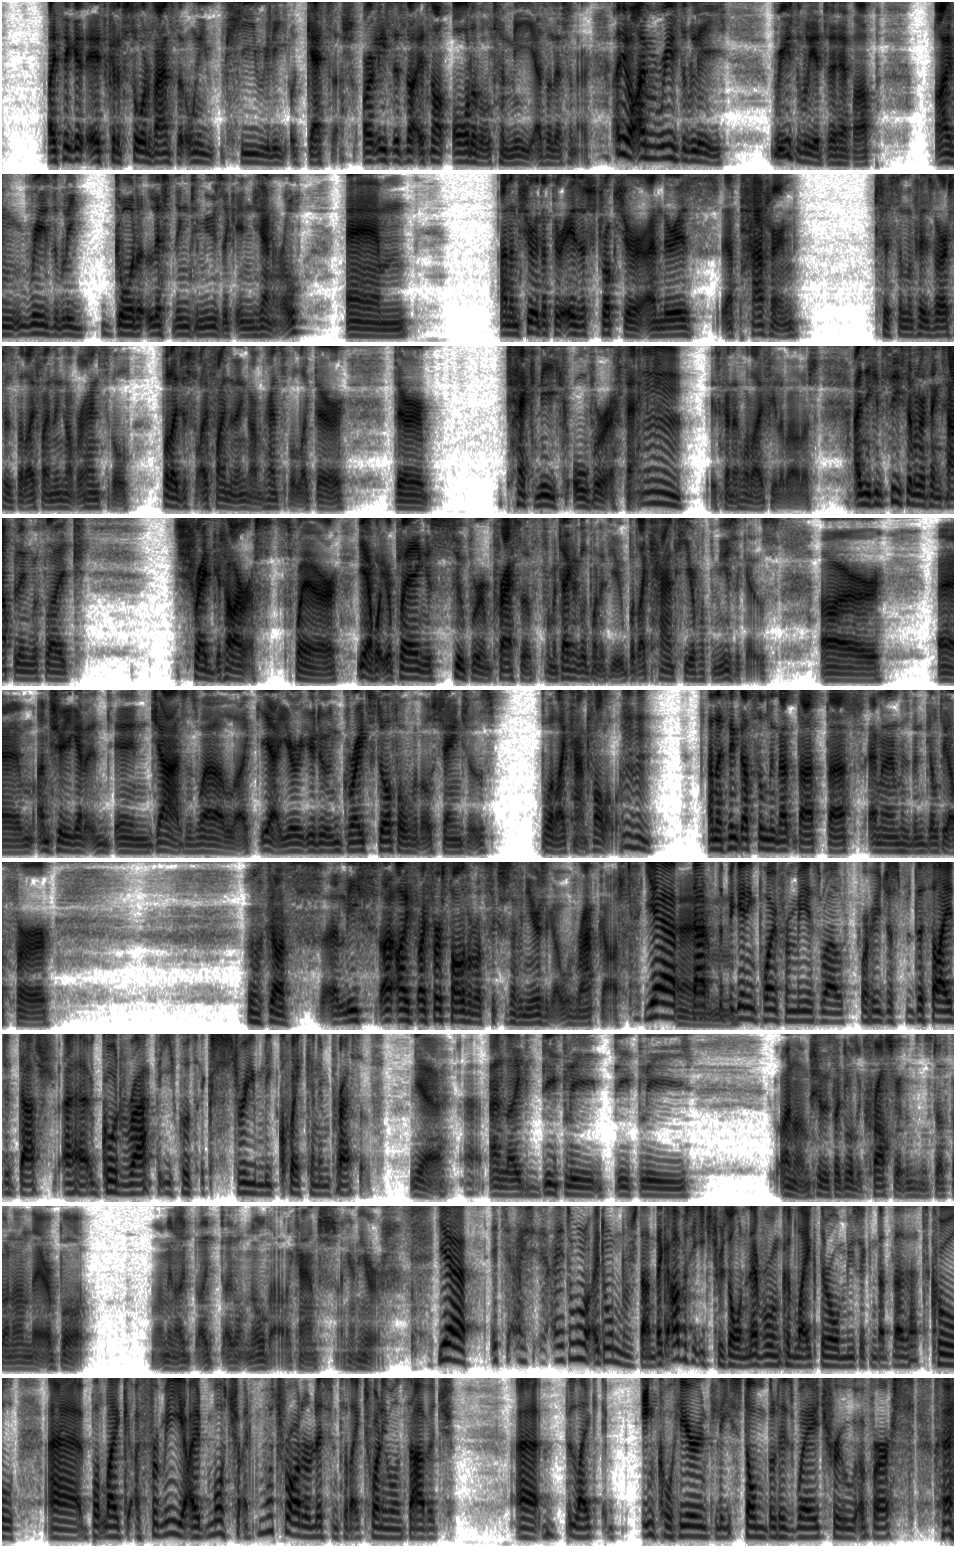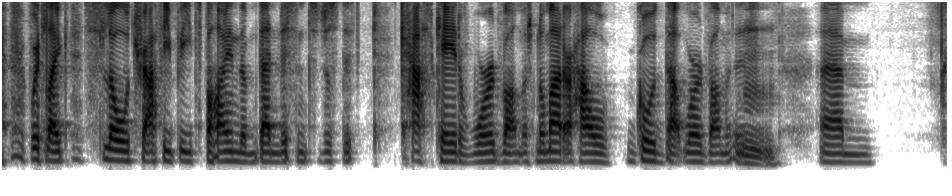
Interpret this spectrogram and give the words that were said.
I think it, it's kind of so advanced that only he really gets it, or at least it's not it's not audible to me as a listener. And you know, I'm reasonably reasonably into hip hop. I'm reasonably good at listening to music in general. Um, and I'm sure that there is a structure and there is a pattern to some of his verses that I find incomprehensible. But I just I find them incomprehensible. Like their their technique over effect is kind of what I feel about it. And you can see similar things happening with like shred guitarists where, yeah, what you're playing is super impressive from a technical point of view, but I can't hear what the music is. Or, um, I'm sure you get it in, in jazz as well. Like, yeah, you're, you're doing great stuff over those changes, but I can't follow it. Mhm. And I think that's something that, that, that Eminem has been guilty of for, oh god, at least, I, I first thought of it about six or seven years ago with Rap God. Yeah, that's the Um, beginning point for me as well, where he just decided that uh, good rap equals extremely quick and impressive. Yeah. and like deeply, deeply, I don't know, I'm sure there's like loads of cross rhythms and stuff going on there, but I mean, I, I, I don't know that. I can't, I can't hear it. Yeah, it's I, I don't I don't understand. Like obviously each to his own, and everyone can like their own music, and that, that that's cool. Uh, but like for me, I'd much I'd much rather listen to like Twenty One Savage, uh, like incoherently stumble his way through a verse with like slow traffy beats behind them than listen to just this cascade of word vomit, no matter how good that word vomit is. Um,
